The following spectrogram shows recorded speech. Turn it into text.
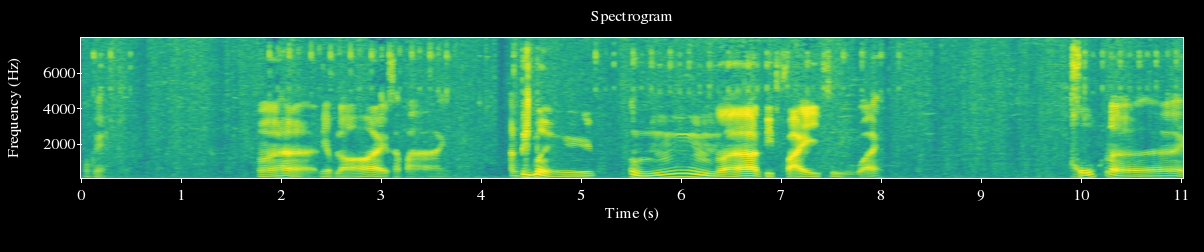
โอเคอ่าเรียบร้อยสบาย อันติเหมือนอืมมาติดไฟสวยทุบเลย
